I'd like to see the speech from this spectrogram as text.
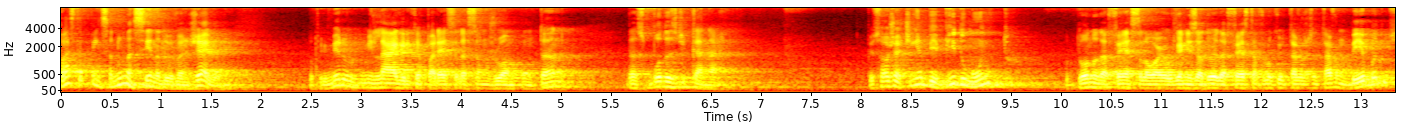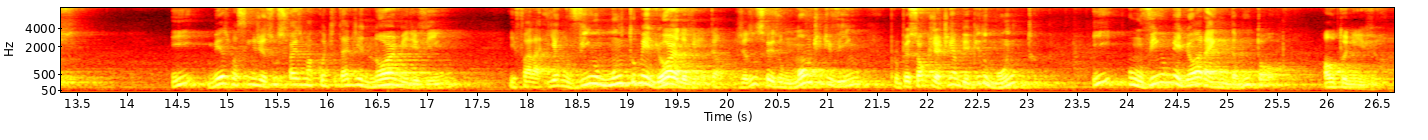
Basta pensar numa cena do Evangelho, o primeiro milagre que aparece lá São João contando, das bodas de Caná. O pessoal já tinha bebido muito, o dono da festa, o organizador da festa falou que já estavam bêbados, e mesmo assim Jesus faz uma quantidade enorme de vinho e fala, e é um vinho muito melhor do que. Então, Jesus fez um monte de vinho para o pessoal que já tinha bebido muito e um vinho melhor ainda, muito alto nível.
